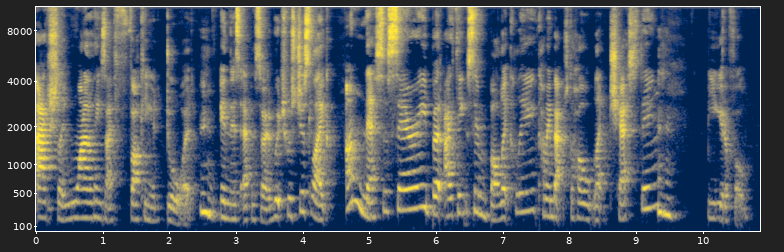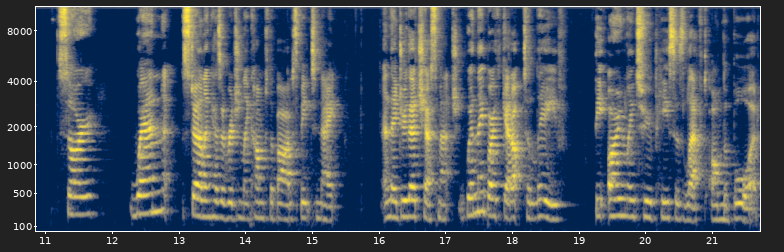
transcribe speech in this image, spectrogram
actually, one of the things I fucking adored mm-hmm. in this episode, which was just like unnecessary, but I think symbolically, coming back to the whole like chess thing, mm-hmm. beautiful. So when Sterling has originally come to the bar to speak to Nate, and they do their chess match, when they both get up to leave, the only two pieces left on the board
